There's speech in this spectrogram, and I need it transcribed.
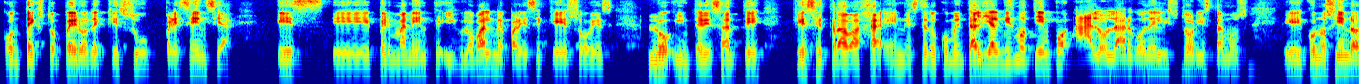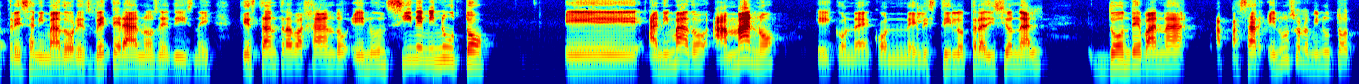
contexto, pero de que su presencia es eh, permanente y global, me parece que eso es lo interesante que se trabaja en este documental. Y al mismo tiempo, a lo largo de la historia, estamos eh, conociendo a tres animadores veteranos de Disney que están trabajando en un cine minuto eh, animado a mano, eh, con, con, el estilo tradicional, donde van a, a, pasar en un solo minuto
